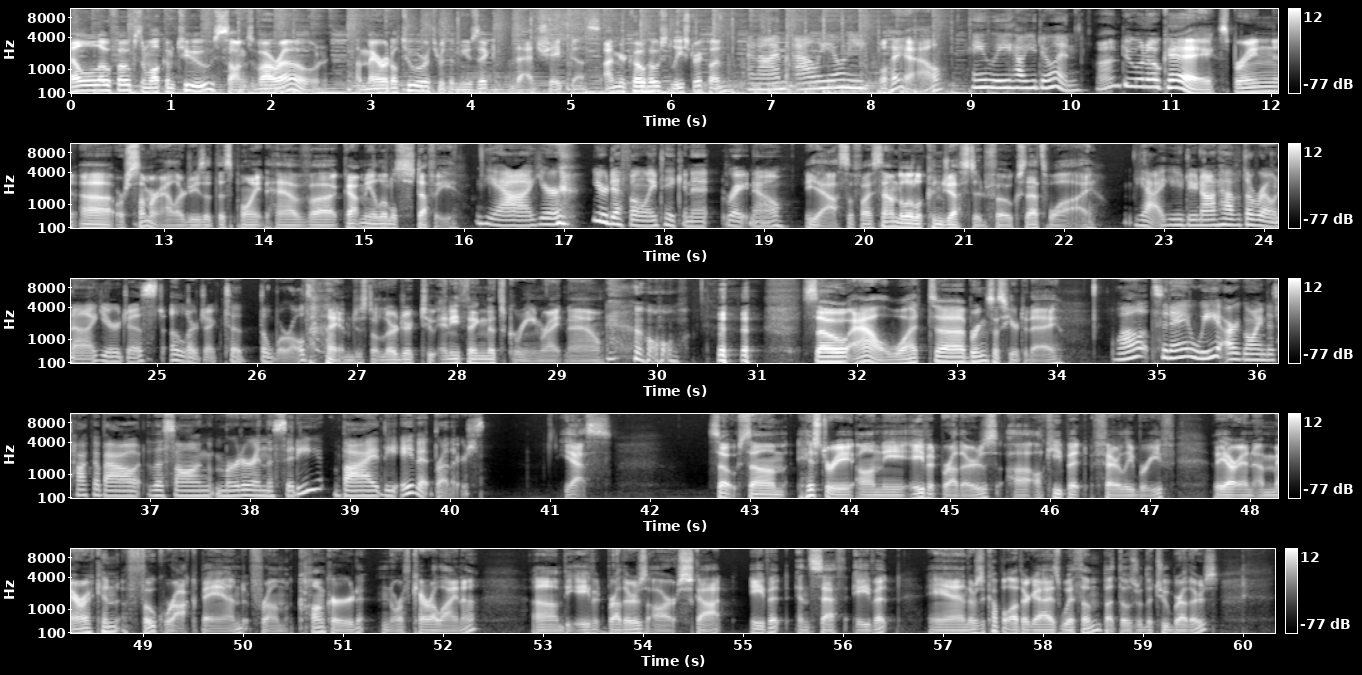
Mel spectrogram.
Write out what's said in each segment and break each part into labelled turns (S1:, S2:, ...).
S1: Hello, folks, and welcome to Songs of Our Own, a marital tour through the music that shaped us. I'm your co-host Lee Strickland.
S2: And I'm Al Leone.
S1: Well, hey Al.
S2: Hey Lee, how you doing?
S1: I'm doing okay. Spring uh, or summer allergies at this point have uh, got me a little stuffy.
S2: Yeah, you're you're definitely taking it right now.
S1: Yeah, so if I sound a little congested, folks, that's why.
S2: Yeah, you do not have the Rona. You're just allergic to the world.
S1: I am just allergic to anything that's green right now.
S2: oh.
S1: so, Al, what uh, brings us here today?
S2: Well, today we are going to talk about the song Murder in the City by the Avett Brothers.
S1: Yes. So, some history on the Avett Brothers. Uh, I'll keep it fairly brief. They are an American folk rock band from Concord, North Carolina. Um, the Avett brothers are Scott Avett and Seth Avett, and there's a couple other guys with them, but those are the two brothers.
